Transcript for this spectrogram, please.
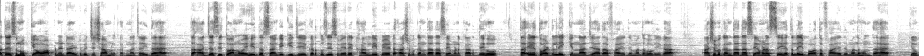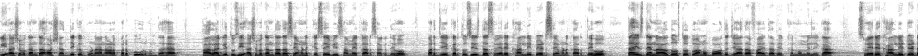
ਅਤੇ ਇਸ ਨੂੰ ਕਿਉਂ ਆਪਣੀ ਡਾਈਟ ਵਿੱਚ ਸ਼ਾਮਲ ਕਰਨਾ ਚਾਹੀਦਾ ਹੈ? ਤਾਂ ਅੱਜ ਅਸੀਂ ਤੁਹਾਨੂੰ ਇਹੀ ਦੱਸਾਂਗੇ ਕਿ ਜੇਕਰ ਤੁਸੀਂ ਸਵੇਰੇ ਖਾਲੀ ਪੇਟ ਅਸ਼ਵਗੰਧਾ ਦਾ ਸੇਵਨ ਕਰਦੇ ਹੋ, ਤਾਂ ਇਹ ਤੁਹਾਡੇ ਲਈ ਕਿੰਨਾ ਜ਼ਿਆਦਾ ਫਾਇਦੇਮੰਦ ਹੋਵੇਗਾ? ਅਸ਼ਵਗੰਧਾ ਦਾ ਸੇਵਨ ਸਿਹਤ ਲਈ ਬਹੁਤ ਫਾਇਦੇਮੰਦ ਹੁੰਦਾ ਹੈ ਕਿਉਂਕਿ ਅਸ਼ਵਗੰਧਾ ਔਸ਼ਧਿਕ ਗੁਣਾਂ ਨਾਲ ਭਰਪੂਰ ਹੁੰਦਾ ਹੈ। ਹਾਲਾਂਕਿ ਤੁਸੀਂ ਅਸ਼ਵਗੰਧਾ ਦਾ ਸੇਵਨ ਕਿਸੇ ਵੀ ਸਮੇਂ ਕਰ ਸਕਦੇ ਹੋ, ਪਰ ਜੇਕਰ ਤੁਸੀਂ ਇਸ ਦਾ ਸਵੇਰੇ ਖਾਲੀ ਪੇਟ ਸੇਵਨ ਕਰਦੇ ਹੋ, ਤਾਂ ਇਸ ਦੇ ਨਾਲ ਦੋਸਤੋ ਤੁਹਾਨੂੰ ਬਹੁਤ ਜ਼ਿਆਦਾ ਫਾਇਦਾ ਵੇਖਣ ਨੂੰ ਮਿਲੇਗਾ। ਸਵੇਰੇ ਖਾਲੀ ਢਿੱਡ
